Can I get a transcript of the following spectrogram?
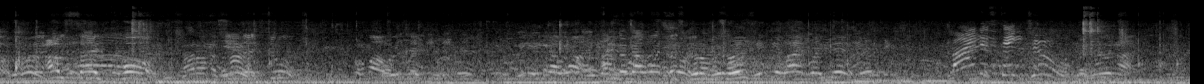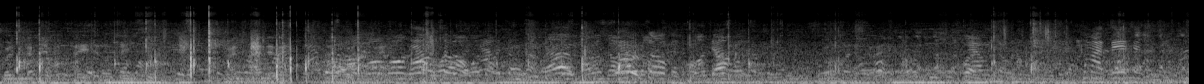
Outside four. Inside two. Come on, we got one. I got one. That's good on the turn. Hit your line right there. Line is Tết. Come on, pay attention.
